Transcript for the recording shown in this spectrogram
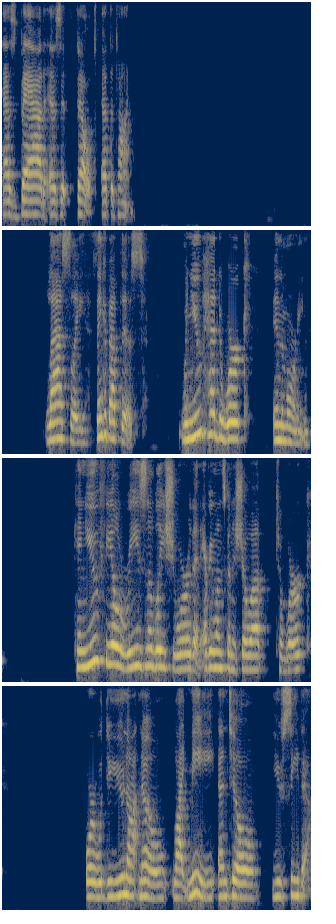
as bad as it felt at the time. Lastly, think about this. When you head to work in the morning, can you feel reasonably sure that everyone's going to show up to work? Or do you not know, like me, until you see them?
